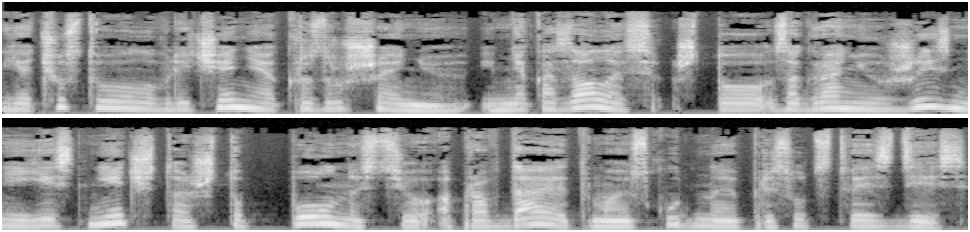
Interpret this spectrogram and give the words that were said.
Я чувствовала влечение к разрушению, и мне казалось, что за гранью жизни есть нечто, что полностью оправдает мое скудное присутствие здесь.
